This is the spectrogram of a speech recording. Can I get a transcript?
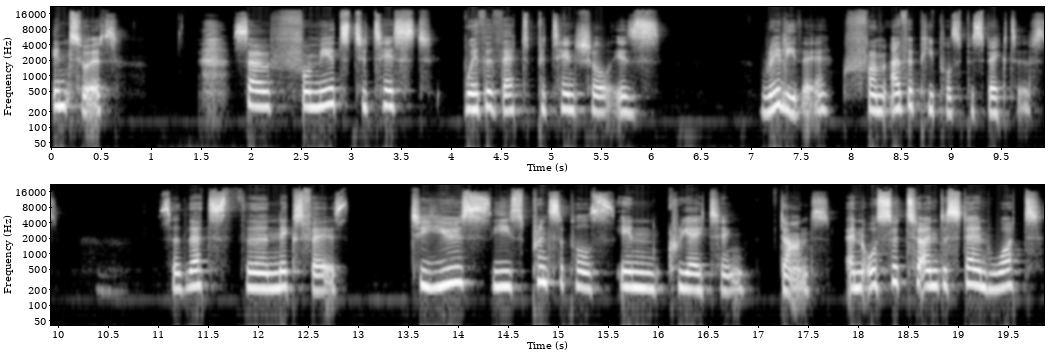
into it. So for me, it's to test whether that potential is really there from other people's perspectives. So that's the next phase to use these principles in creating dance and also to understand what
